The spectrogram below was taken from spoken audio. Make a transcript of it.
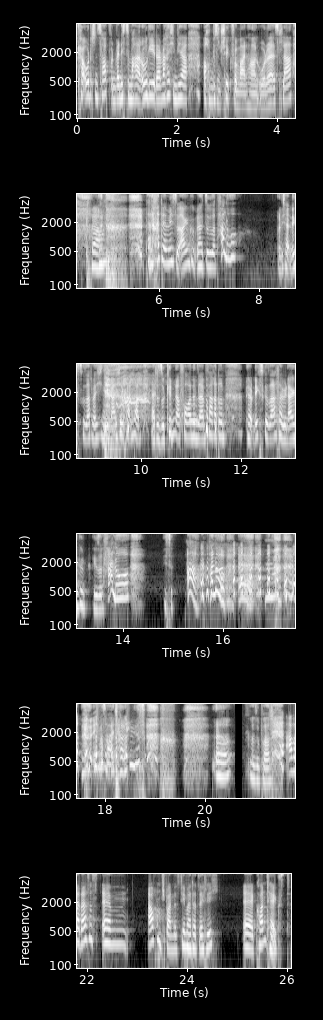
chaotischen Zopf. Und wenn ich zum HNO gehe, dann mache ich ihn ja auch ein bisschen schick für meinen HNO, ne? Ist klar. Klar. Und dann hat er mich so angeguckt und hat so gesagt, hallo. Und ich habe nichts gesagt, weil ich ihn gar nicht erkannt habe. Er hatte so Kinder vorne in seinem Fahrrad drin. Ich habe nichts gesagt, habe ihn angeguckt, habe gesagt, hallo. Ich so, ah, hallo. Äh, ich muss weiter, tschüss. Ja. Na, super. Aber das ist ähm, auch ein spannendes Thema tatsächlich. Äh, Kontext.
